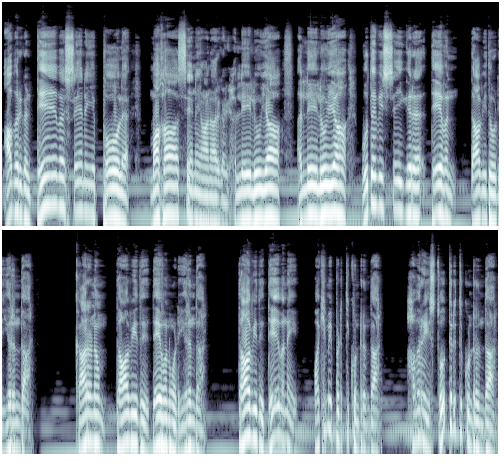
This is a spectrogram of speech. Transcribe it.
அவர்கள் தேவ சேனையைப் போல மகா சேனையானார்கள். அல்லே லூயா அல்லே லூயா உதவி செய்கிற தேவன் தாவிதோடு இருந்தார். காரணம் தாவிது தேவனோடு இருந்தார். தாவிது தேவனை மகிமைப்படுத்தி கொண்டிருந்தார். அவரை ஸ்தோத்திரித்துக் கொண்டிருந்தார்.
